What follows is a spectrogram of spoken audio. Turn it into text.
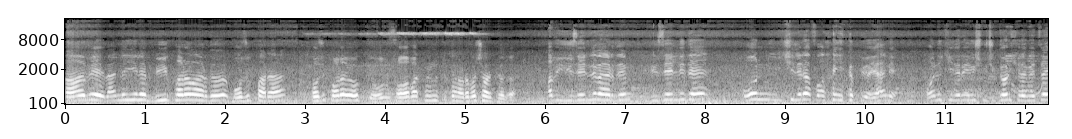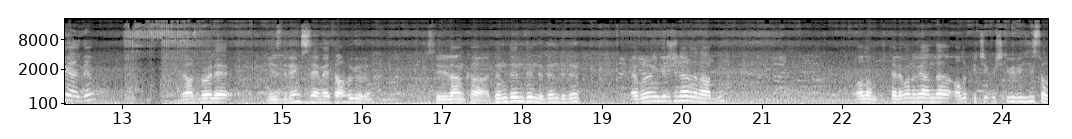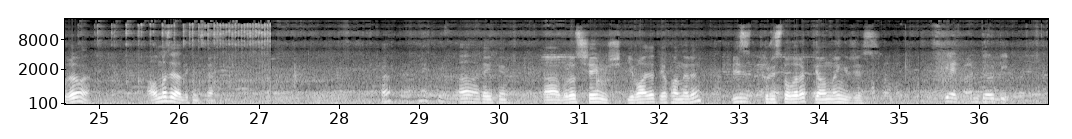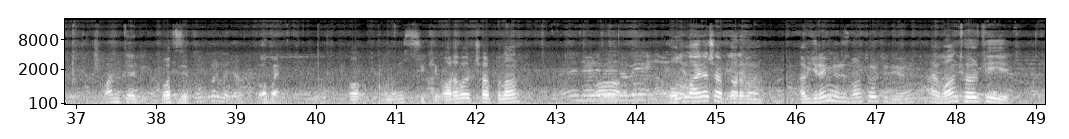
Abi bende yine büyük para vardı, bozuk para. Bozuk para yoktu. Oğlum sola bakmayı unuttuktan araba çarpıyordu. Abi 150 verdim. 150 de 12 lira falan yapıyor. Yani 12 liraya 3,5-4 kilometre geldim. Biraz böyle gezdireyim size hem etrafı görün. Sri Lanka. Dın dın dın dın dın dın. E buranın girişi nereden abi? Oğlum telefonu bir anda alıp gidecekmiş gibi bir his oluyor ama. Almaz herhalde kimse. Ha? Aa thank you. Aa, burası şeymiş, ibadet yapanların. Biz turist olarak yanından gireceğiz. Get 130. 130. What is it? Open. O, onun siki. Araba çarptı lan. Aa, kolumla ayna çarptı arabanın. Abi giremiyoruz, 130 diyor. Ha 130.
